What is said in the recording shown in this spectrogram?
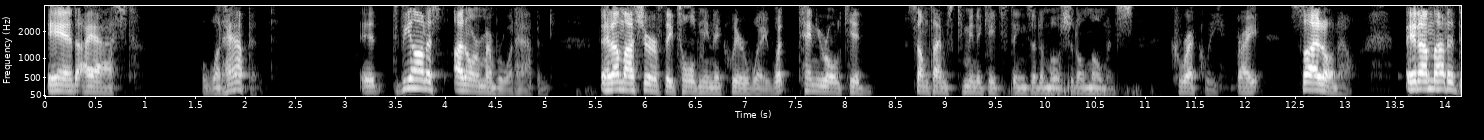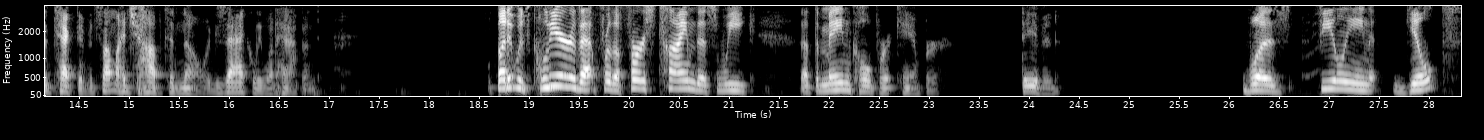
and I asked, well, what happened? It, to be honest, I don't remember what happened. And I'm not sure if they told me in a clear way. What 10 year old kid sometimes communicates things at emotional moments correctly, right? So I don't know. And I'm not a detective. It's not my job to know exactly what happened. But it was clear that for the first time this week, that the main culprit camper, David, was feeling guilt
